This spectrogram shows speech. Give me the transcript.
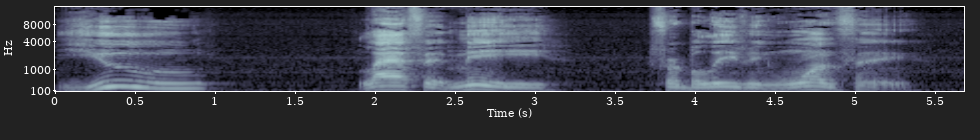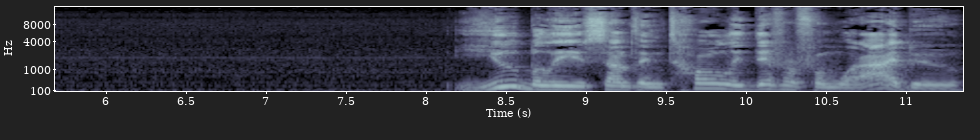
You laugh at me for believing one thing you believe something totally different from what I do.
